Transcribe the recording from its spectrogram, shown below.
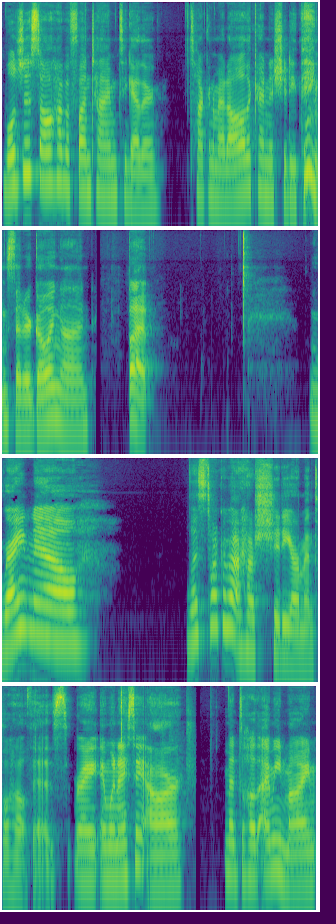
we'll just all have a fun time together talking about all the kind of shitty things that are going on. But right now, let's talk about how shitty our mental health is, right? And when I say our mental health, I mean mine.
